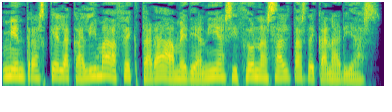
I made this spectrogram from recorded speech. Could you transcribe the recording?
mientras que la calima afectará a medianías y zonas altas de Canarias.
